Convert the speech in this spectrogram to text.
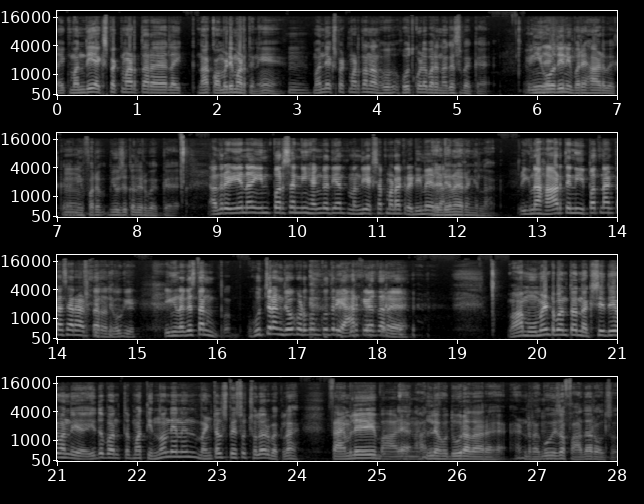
ಲೈಕ್ ಮಂದಿ ಎಕ್ಸ್ಪೆಕ್ಟ್ ಮಾಡ್ತಾರೆ ಲೈಕ್ ನಾ ಕಾಮಿಡಿ ಮಾಡ್ತೀನಿ. ಮಂದಿ ಎಕ್ಸ್ಪೆಕ್ಟ್ ಮಾಡ್ತಾರೆ ನಾನು ಹೋದ್ಕೊಳ್ಳೆ ಬರೀ ನಗಸ್ಬೇಕು. ನೀ ಓದಿ ನೀ ಬರೀ ಹಾಡ್ಬೇಕು ನೀ ಫರ್ ಮ್ಯೂಸಿಕಲ್ ಇರ್ಬೇಕು. ಅಂದ್ರೆ ಏನ ಇನ್ ಪರ್ಸನ್ ನೀ ಹೆಂಗದಿ ಅಂತ ಮಂದಿ ಎಕ್ಸೆಪ್ಟ್ ಮಾಡಕ್ ರೆಡಿನೇ ಇಲ್ಲ. ರೆಡಿನೇ ಇರಂಗಿಲ್ಲ. ಈಗ ನಾ ಹಾಡ್ತೀನಿ ಇಪ್ಪತ್ನಾಲ್ಕು ತಾಸು ಯಾರು ಹಾಡ್ತಾರಲ್ಲಿ? ಹೋಗಿ. ಈಗ ನಗಸ್ತಾನ ಹುಚ್ಚರಂಗ್ ಜೋಕ್ ಹೊಡ್ಕೊಂಡ್ ಕೂತ್ರಿ ಯಾರು ಕೇಳ್ತಾರೆ? ಆ ಮೂಮೆಂಟ್ ಬಂತ ನಗ್ಸಿದಿ ಒಂದು ಇದು ಬಂತು ಮತ್ತು ಇನ್ನೊಂದೇನು ಮೆಂಟಲ್ ಸ್ಪೇಸು ಚಲೋ ಇರ್ಬೇಕಲ್ಲ? ಫ್ಯಾಮಿಲಿ ಅಲ್ಲೇ ಹೋ- ದೂರ ಅದಾರೆ. And Raghu is a father also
